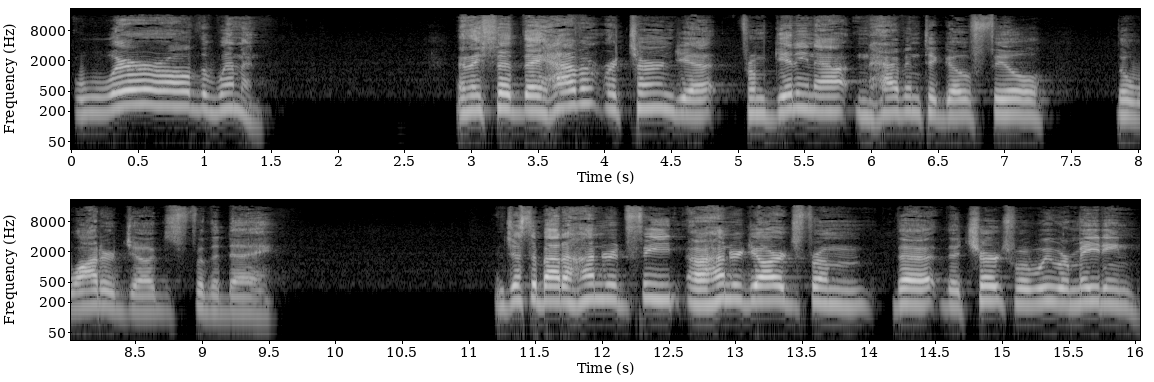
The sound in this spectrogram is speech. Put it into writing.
Where are all the women? And they said they haven't returned yet from getting out and having to go fill the water jugs for the day. And just about 100 feet, 100 yards from the, the church where we were meeting,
